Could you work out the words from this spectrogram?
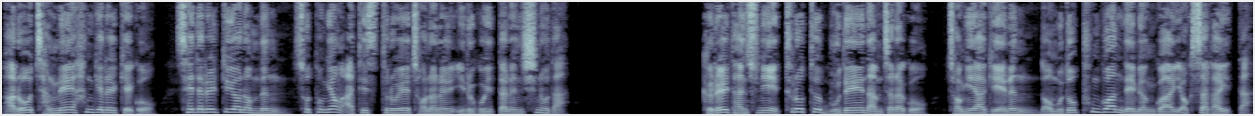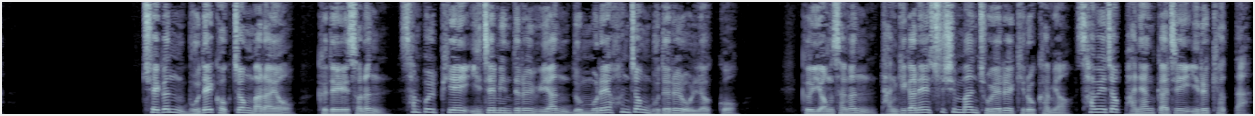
바로 장래의 한계를 깨고 세대를 뛰어넘는 소통형 아티스트로의 전환을 이루고 있다는 신호다. 그를 단순히 트로트 무대의 남자라고 정의하기에는 너무도 풍부한 내면과 역사가 있다. 최근 무대 걱정 말아요. 그대에서는 산불 피해 이재민들을 위한 눈물의 헌정 무대를 올렸고 그 영상은 단기간에 수십만 조회를 기록하며 사회적 반향까지 일으켰다.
